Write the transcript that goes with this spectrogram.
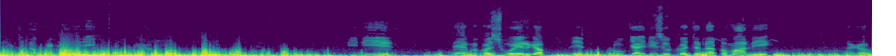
เราจะนำไปขายนะครับปีนี้แต่ไม่ค่อยสวยนะครับนี่ลูกใหญ่ที่สุดก็จะได้ประมาณนี้นะครับ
